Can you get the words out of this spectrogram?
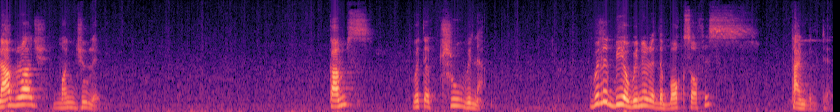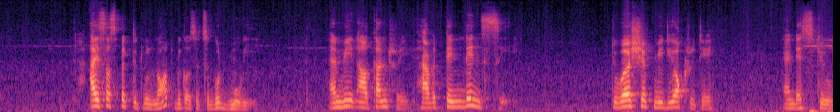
Nagraj Manjule comes with a true winner. Will it be a winner at the box office? Time will tell. I suspect it will not because it's a good movie. And we in our country have a tendency to worship mediocrity and eschew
